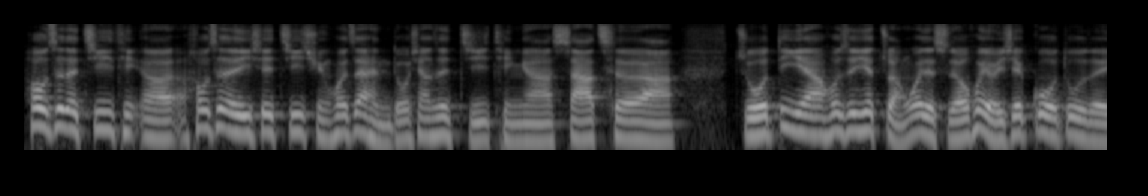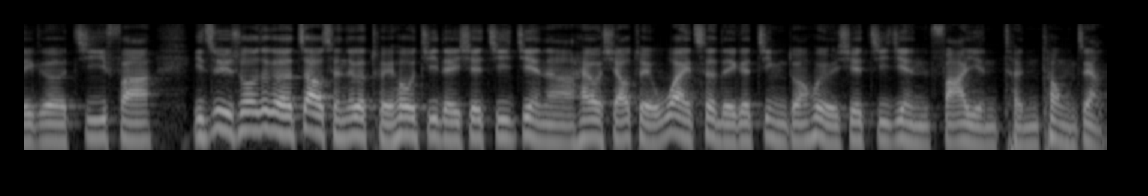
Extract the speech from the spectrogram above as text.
后侧的肌体呃后侧的一些肌群会在很多像是急停啊、刹车啊、着地啊，或是一些转位的时候，会有一些过度的一个激发，以至于说这个造成这个腿后肌的一些肌腱啊，还有小腿外侧的一个近端会有一些肌腱发炎、疼痛这样。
